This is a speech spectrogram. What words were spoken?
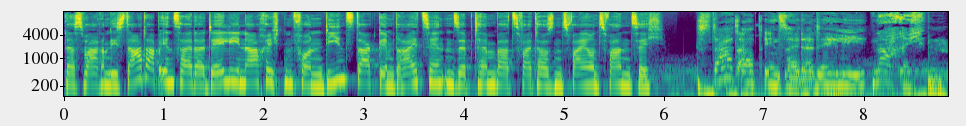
Das waren die Startup Insider Daily Nachrichten von Dienstag, dem 13. September 2022. Startup Insider Daily Nachrichten.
